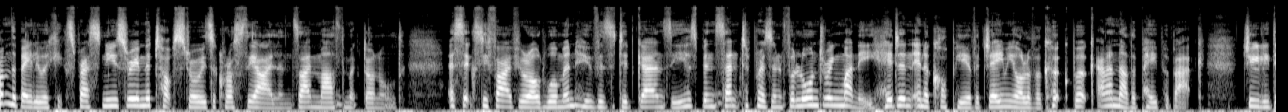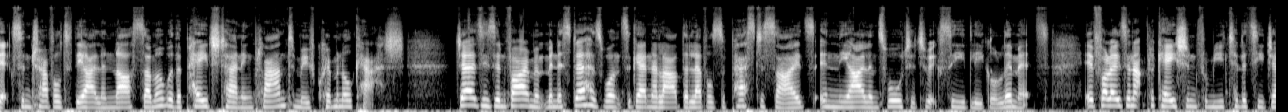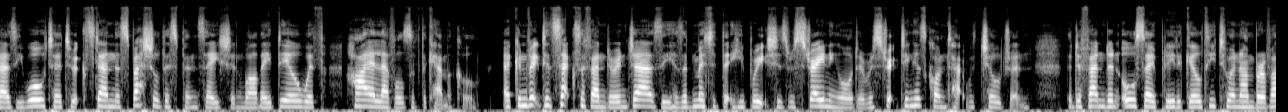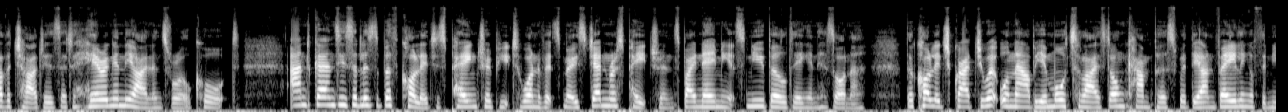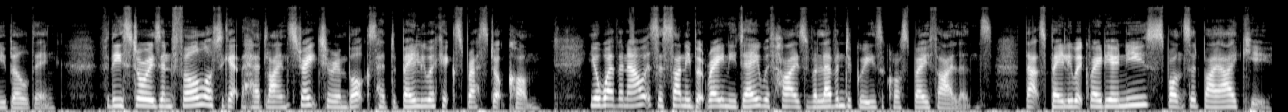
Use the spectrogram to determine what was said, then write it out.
From the Bailiwick Express newsroom, the top stories across the islands. I'm Martha MacDonald. A 65 year old woman who visited Guernsey has been sent to prison for laundering money hidden in a copy of a Jamie Oliver cookbook and another paperback. Julie Dixon travelled to the island last summer with a page turning plan to move criminal cash. Jersey's Environment Minister has once again allowed the levels of pesticides in the island's water to exceed legal limits. It follows an application from Utility Jersey Water to extend the special dispensation while they deal with higher levels of the chemical. A convicted sex offender in Jersey has admitted that he breached his restraining order restricting his contact with children. The defendant also pleaded guilty to a number of other charges at a hearing in the island's Royal Court. And Guernsey's Elizabeth College is paying tribute to one of its most generous patrons by naming its new building in his honour. The college graduate will now be immortalised on campus with the unveiling of the new building. For these stories in full or to get the headlines straight to your inbox, head to bailiwickexpress.com. Your weather now, it's a sunny but rainy day with highs of 11 degrees across both islands. That's Bailiwick Radio News, sponsored by IQ.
